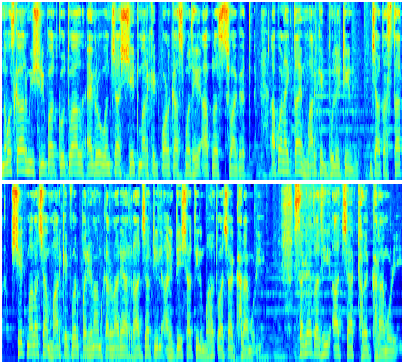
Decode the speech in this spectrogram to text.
नमस्कार मी श्रीपाद कोतवाल ॲग्रोवनच्या शेत मार्केट पॉडकास्टमध्ये आपलं स्वागत. आपण ऐकताय मार्केट बुलेटिन ज्यात असतात शेतमालाच्या मार्केटवर परिणाम करणाऱ्या राज्यातील आणि देशातील महत्त्वाच्या घडामोडी. सगळ्यात आधी आजच्या ठळक घडामोडी.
